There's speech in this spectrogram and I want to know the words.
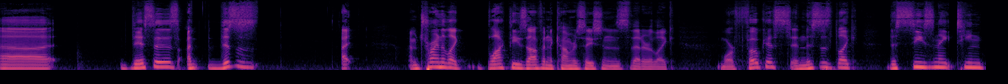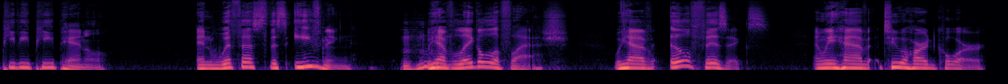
Uh, this is uh, this is. I I'm trying to like block these off into conversations that are like more focused, and this is like the season 18 PvP panel. And with us this evening, we have Lego LaFlash, we have Ill Physics, and we have Too Hardcore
